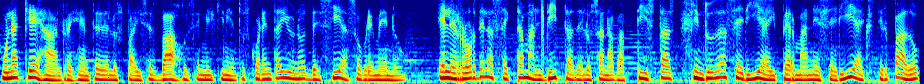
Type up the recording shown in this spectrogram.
Una queja al regente de los Países Bajos en 1541 decía sobre Meno, el error de la secta maldita de los anabaptistas sin duda sería y permanecería extirpado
